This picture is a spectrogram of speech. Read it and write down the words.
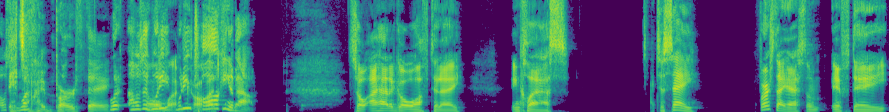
Like, it's what? my birthday. What? I was like, Oh "What are you? What are you God. talking about?" So I had to go off today in class to say. First, I asked them if they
